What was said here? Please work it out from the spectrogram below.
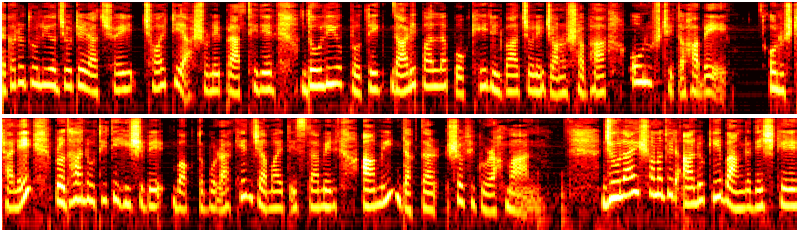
এগারো দলীয় জোটে রাজশাহী ছয়টি আসনে প্রার্থীদের দলীয় প্রতীক দাঁড়িপাল্লা পক্ষে নির্বাচনী জনসভা অনুষ্ঠিত হবে। অনুষ্ঠানে প্রধান অতিথি হিসেবে বক্তব্য রাখেন জামায়াত ইসলামের আমিন ডাক্তার শফিকুর রহমান। জুলাই সনদের আলোকে বাংলাদেশকে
